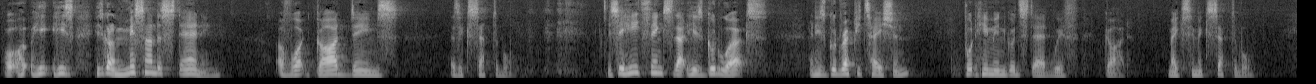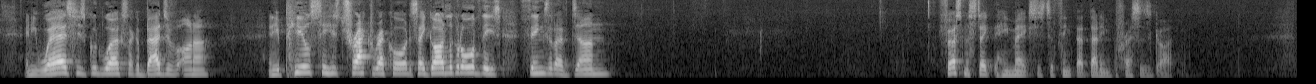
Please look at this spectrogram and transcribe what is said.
or he, he's, he's got a misunderstanding of what God deems as acceptable. You see, he thinks that his good works and his good reputation put him in good stead with God, makes him acceptable. And he wears his good works like a badge of honor, and he appeals to his track record to say, God, look at all of these things that I've done. First mistake that he makes is to think that that impresses God.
